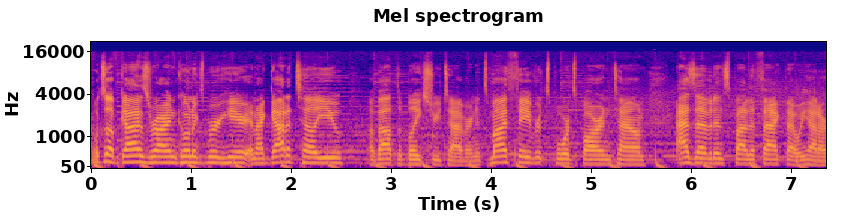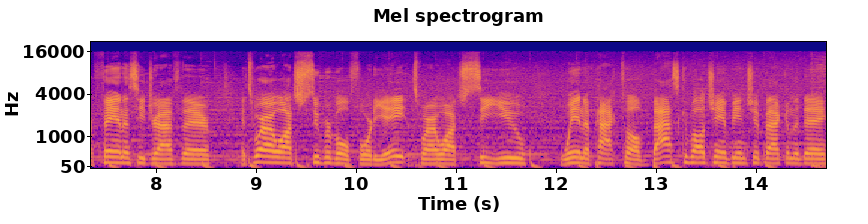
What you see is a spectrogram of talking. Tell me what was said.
What's up, guys? Ryan Koenigsberg here, and I gotta tell you about the Blake Street Tavern. It's my favorite sports bar in town, as evidenced by the fact that we had our fantasy draft there. It's where I watched Super Bowl 48. It's where I watched CU win a Pac 12 basketball championship back in the day.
